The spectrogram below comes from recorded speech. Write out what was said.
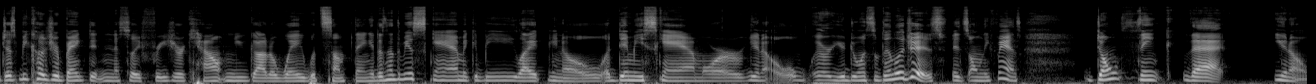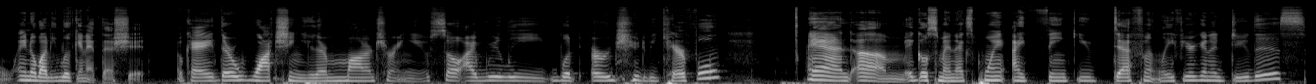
just because your bank didn't necessarily freeze your account and you got away with something, it doesn't have to be a scam. It could be like, you know, a demi scam or, you know, or you're doing something legit. It's, it's OnlyFans. Don't think that, you know, ain't nobody looking at that shit. Okay. They're watching you, they're monitoring you. So I really would urge you to be careful. And um, it goes to my next point. I think you definitely, if you're to do this,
